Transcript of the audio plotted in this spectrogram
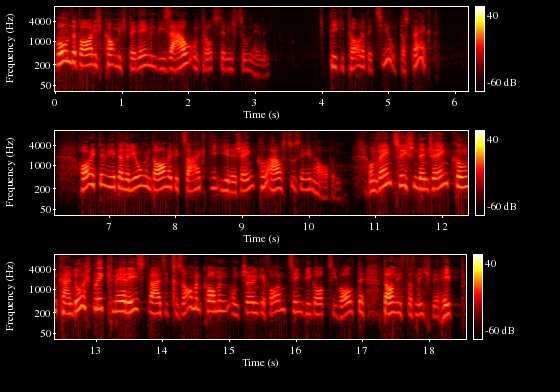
Wunderbar, ich kann mich benehmen wie Sau und trotzdem nicht zunehmen. Digitale Beziehung, das prägt. Heute wird einer jungen Dame gezeigt, wie ihre Schenkel auszusehen haben. Und wenn zwischen den Schenkeln kein Durchblick mehr ist, weil sie zusammenkommen und schön geformt sind, wie Gott sie wollte, dann ist das nicht mehr hip.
